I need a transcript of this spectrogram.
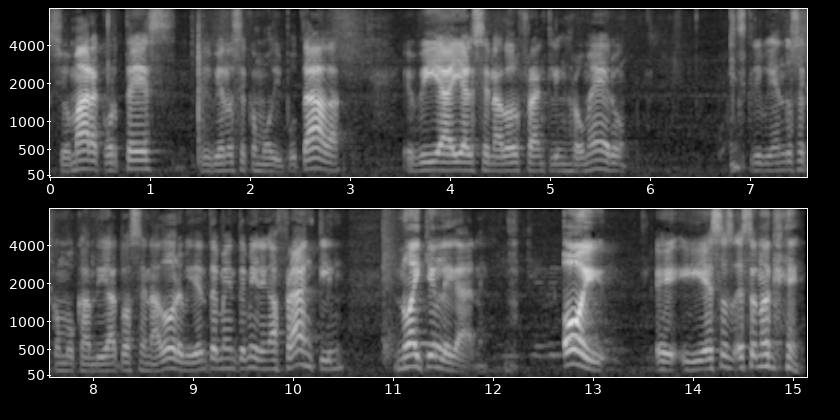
Xiomara Cortés inscribiéndose como diputada, vi ahí al senador Franklin Romero, inscribiéndose como candidato a senador. Evidentemente, miren, a Franklin no hay quien le gane. Hoy, eh, y eso, eso no es que...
